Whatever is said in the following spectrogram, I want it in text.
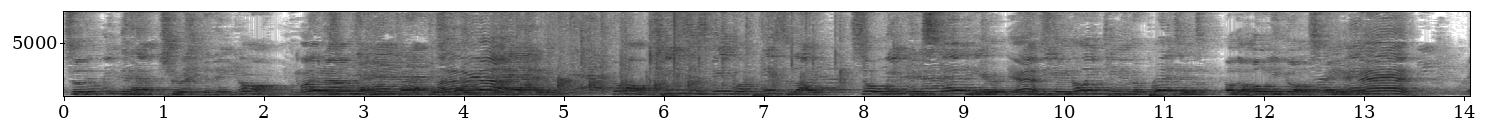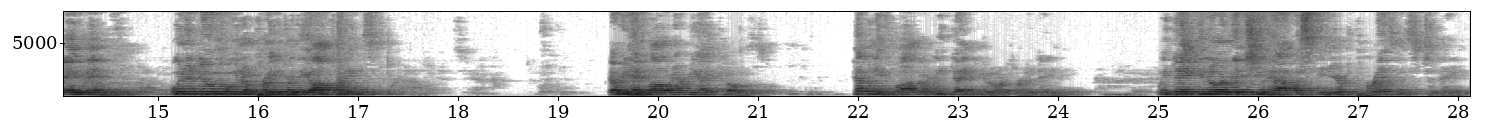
so that we could have church today. Come on. Come on Let us now. a hand clap this morning. Hallelujah. Hallelujah. Come on. Jesus gave up his life so we can stand here Yes. in the anointing and the presence of the Holy Ghost. Amen. Amen. What we're going to do is we're going to pray for the offerings. Every head bowed, every eye closed. Heavenly Father, we thank you, Lord, for today. We thank you, Lord, that you have us in your presence today.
